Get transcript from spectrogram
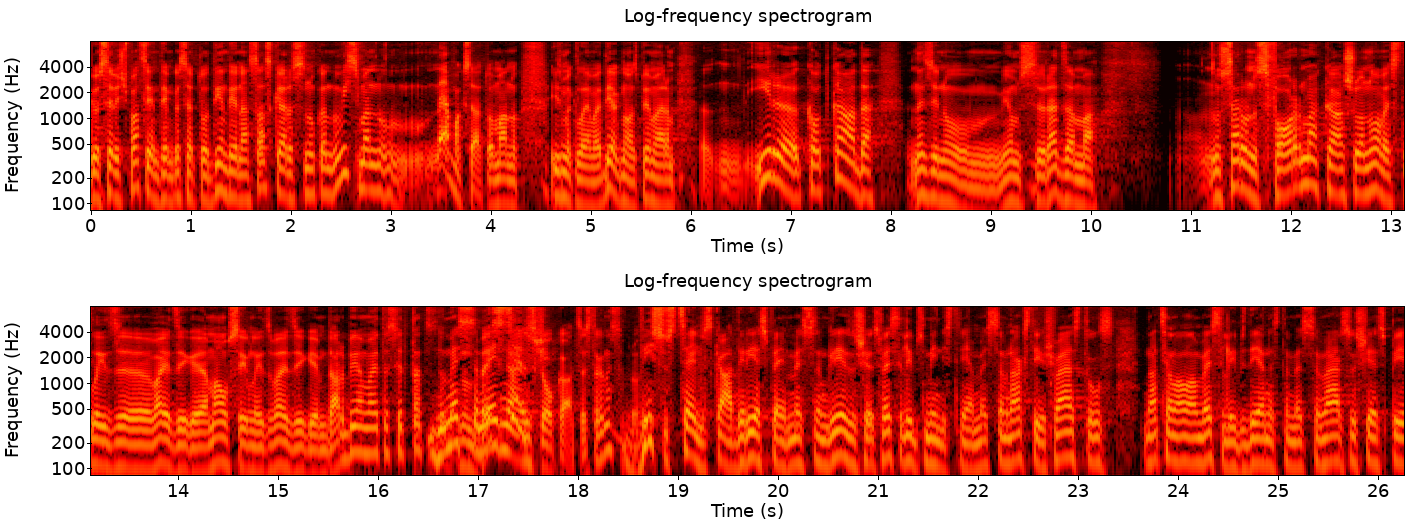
jo sevišķi pacientiem, kas ar to diendienā saskaras, nu, ka nu, viss man nu, neapmaksā to manu izmeklējumu vai diagnozi, piemēram, ir kaut kāda, nezinu, jums redzama nu, sarunas forma, kā šo novest līdz uh, vajadzīgajām ausīm, līdz vajadzīgiem darbiem, vai tas ir tāds nu, mēs nu, mēģinājuši kaut kāds? Es tagad nesaprotu. Visus ceļus, kādi ir iespējami, mēs esam griezušies veselības ministrijām, mēs esam rakstījuši vēstules Nacionālām veselības dienestam, mēs esam vērsušies pie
